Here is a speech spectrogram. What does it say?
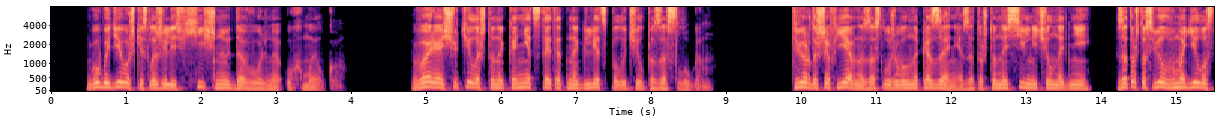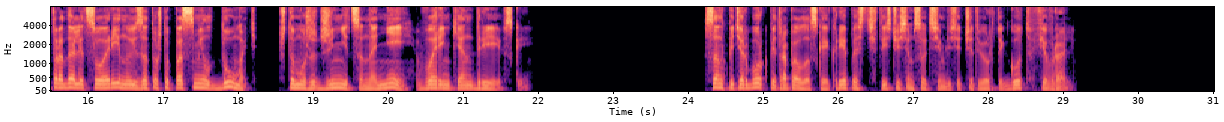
губы девушки сложились в хищную довольную ухмылку. Варя ощутила, что наконец-то этот наглец получил по заслугам. Твердышев явно заслуживал наказания за то, что насильничал над ней, за то, что свел в могилу страдалицу Арину и за то, что посмел думать, что может жениться на ней, Вареньке Андреевской. Санкт-Петербург, Петропавловская крепость, 1774 год, февраль.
